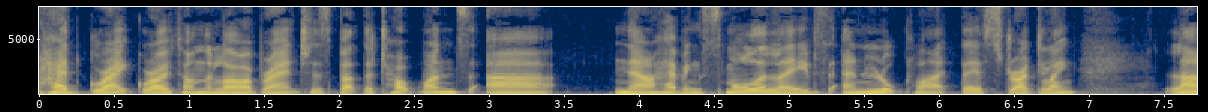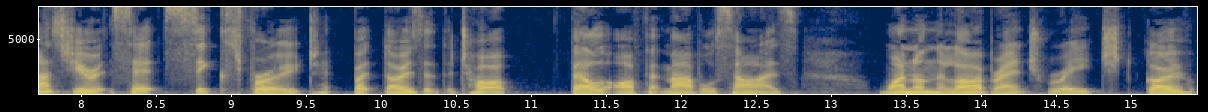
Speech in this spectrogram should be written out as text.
had great growth on the lower branches, but the top ones are now having smaller leaves and look like they're struggling. Last year it set six fruit, but those at the top fell off at marble size. One on the lower branch reached go-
